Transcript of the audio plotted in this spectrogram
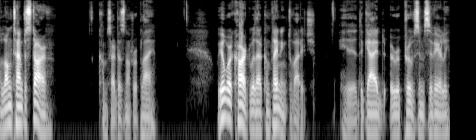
A long time to starve. Commissar does not reply. We'll work hard without complaining, Tovarich. The guide reproves him severely.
